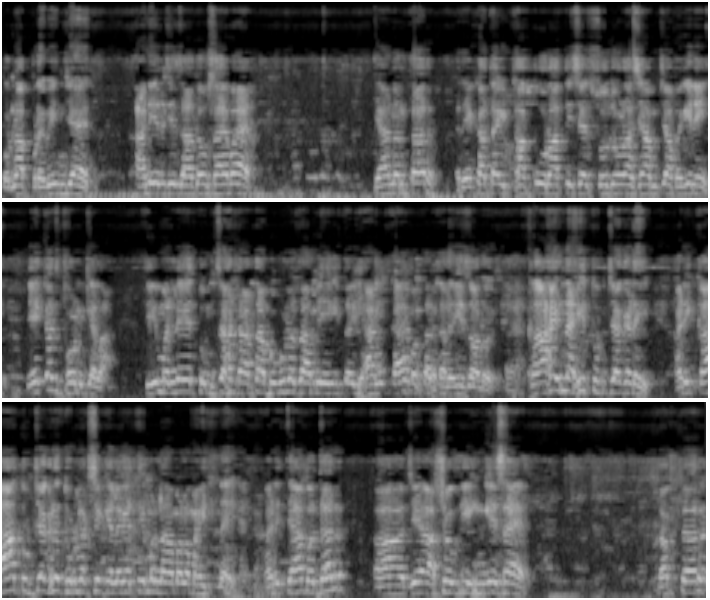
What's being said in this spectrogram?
पुन्हा प्रवीण जे आहेत अनिलजी जाधव साहेब आहेत. त्यानंतर रेखाताई ठाकूर अतिशय सोजोळ अशा आमच्या भगिनी एकच फोन केला. ते म्हणले तुमचा डाटा बघूनच आम्ही इथं ह्या काय म्हणतात त्याला हे चालू काय नाही तुमच्याकडे. आणि का तुमच्याकडे दुर्लक्ष केलं का ते म्हणलं आम्हाला माहीत नाही. आणि त्याबद्दल जे अशोकजी हिंगे साहेब डॉक्टर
